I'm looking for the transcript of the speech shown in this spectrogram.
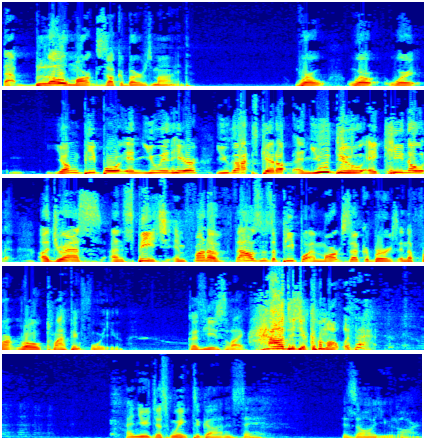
that blow Mark Zuckerberg's mind. Where, where, where young people in you in here, you guys get up and you do a keynote address and speech in front of thousands of people and Mark Zuckerberg's in the front row clapping for you. Cause he's like, how did you come up with that? And you just wink to God and say, it's all you, Lord.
